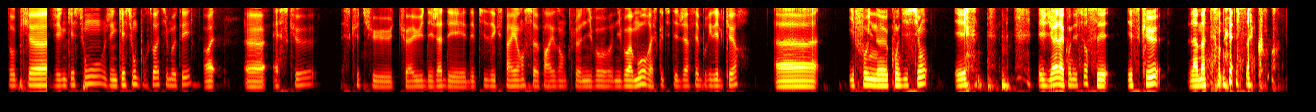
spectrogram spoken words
Donc, euh, j'ai une question. J'ai une question pour toi, Timothée. Ouais. Euh, est-ce que, est-ce que tu, tu as eu déjà des, des petites expériences, par exemple niveau niveau amour? Est-ce que tu t'es déjà fait briser le cœur? Euh, il faut une condition, et, et je dirais la condition, c'est est-ce que la maternelle, ça compte?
